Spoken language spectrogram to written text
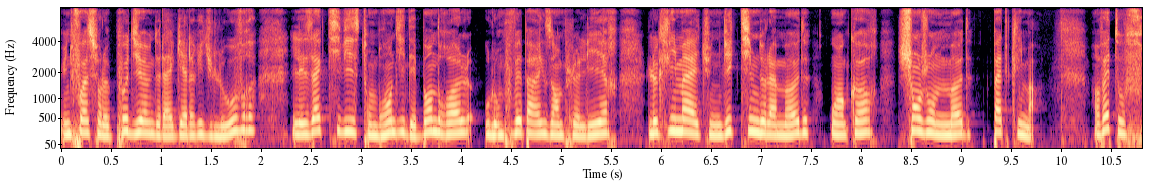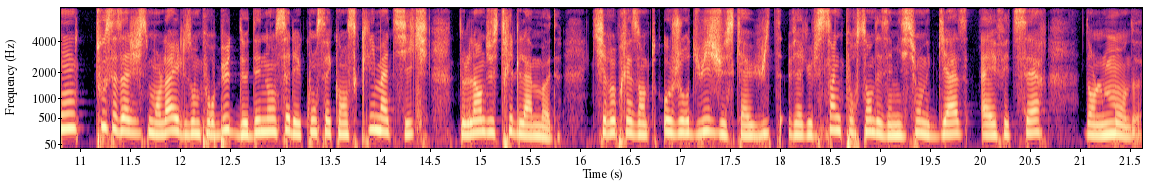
Une fois sur le podium de la galerie du Louvre, les activistes ont brandi des banderoles où l'on pouvait par exemple lire Le climat est une victime de la mode ou encore Changeons de mode, pas de climat. En fait, au fond, tous ces agissements-là, ils ont pour but de dénoncer les conséquences climatiques de l'industrie de la mode, qui représente aujourd'hui jusqu'à 8,5% des émissions de gaz à effet de serre dans le monde.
